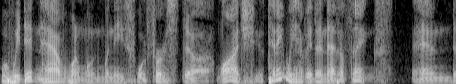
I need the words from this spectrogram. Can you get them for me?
what we didn't have when, when, when these were first uh, launched, today we have Internet of Things. And,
